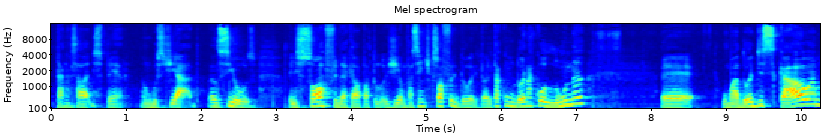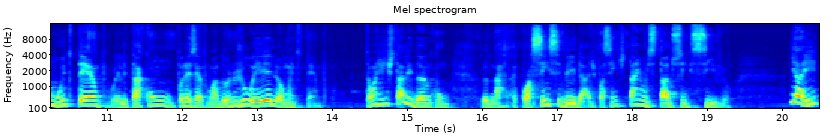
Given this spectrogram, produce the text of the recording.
está na sala de espera, angustiado, ansioso ele sofre daquela patologia, um paciente que sofre dor. Então ele está com dor na coluna, é, uma dor discal há muito tempo. Ele está com, por exemplo, uma dor no joelho há muito tempo. Então a gente está lidando com, na, com a sensibilidade. O paciente está em um estado sensível. E aí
